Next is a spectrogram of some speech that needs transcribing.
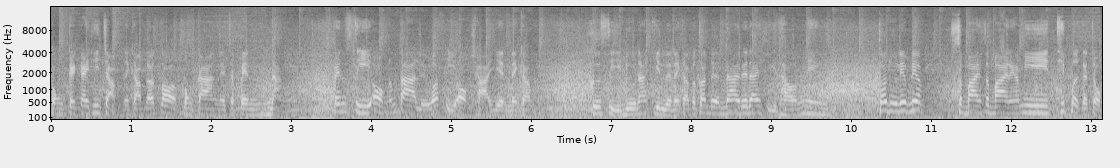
ตรงใกล้ๆที่จับนะครับแล้วก็ตรงกลางเนี่ยจะเป็นหนัง เป็นสีออกน้ำตาลหรือว่าสีออกชาเย็นนะครับคือสีดูน่ากินเลยนะครับแล้วก็เดินได้ด้วยได้สีเทานั่นเองก็ดูเรียบๆ สบายๆนะครับ มีที่เปิดกระจก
